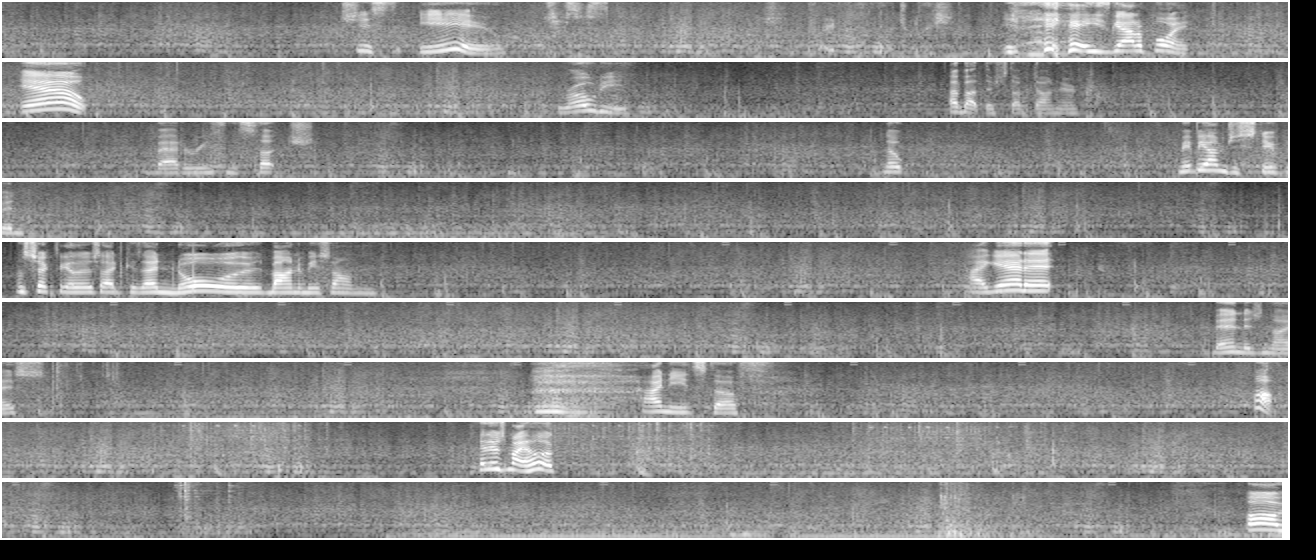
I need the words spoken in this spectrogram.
Just ew. Jesus. She prayed for refrigeration. He's got a point. Ew. Grody. I bet there's stuff down here. Batteries and such. Nope. Maybe I'm just stupid. Let's check the other side because I know there's bound to be something. I get it. Bandage nice. I need stuff. Oh. Hey, there's my hook.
